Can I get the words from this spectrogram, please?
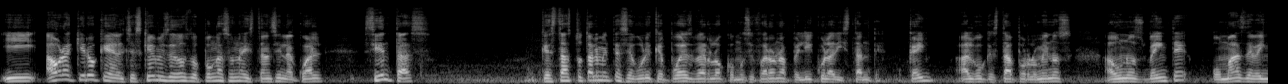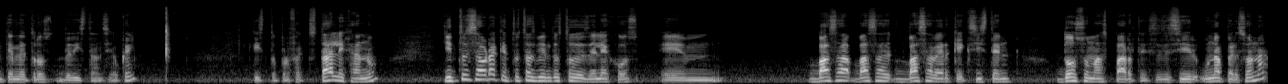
y ahora quiero que el chasqueo de mis dedos lo pongas a una distancia en la cual sientas que estás totalmente seguro y que puedes verlo como si fuera una película distante, ¿ok? Algo que está por lo menos a unos 20 o más de 20 metros de distancia, ¿ok? Listo, perfecto. Está lejano. Y entonces ahora que tú estás viendo esto desde lejos, em, vas, a, vas, a, vas a ver que existen dos o más partes, es decir, una persona,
